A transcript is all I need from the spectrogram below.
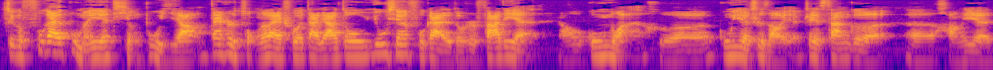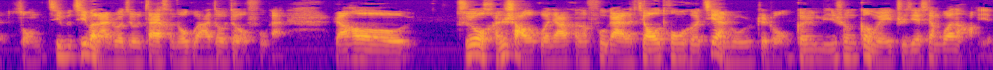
这个覆盖的部门也挺不一样，但是总的来说，大家都优先覆盖的都是发电。然后供暖和工业制造业这三个呃行业总基本基本来说就是在很多国家都都有覆盖，然后只有很少的国家可能覆盖了交通和建筑这种跟民生更为直接相关的行业。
